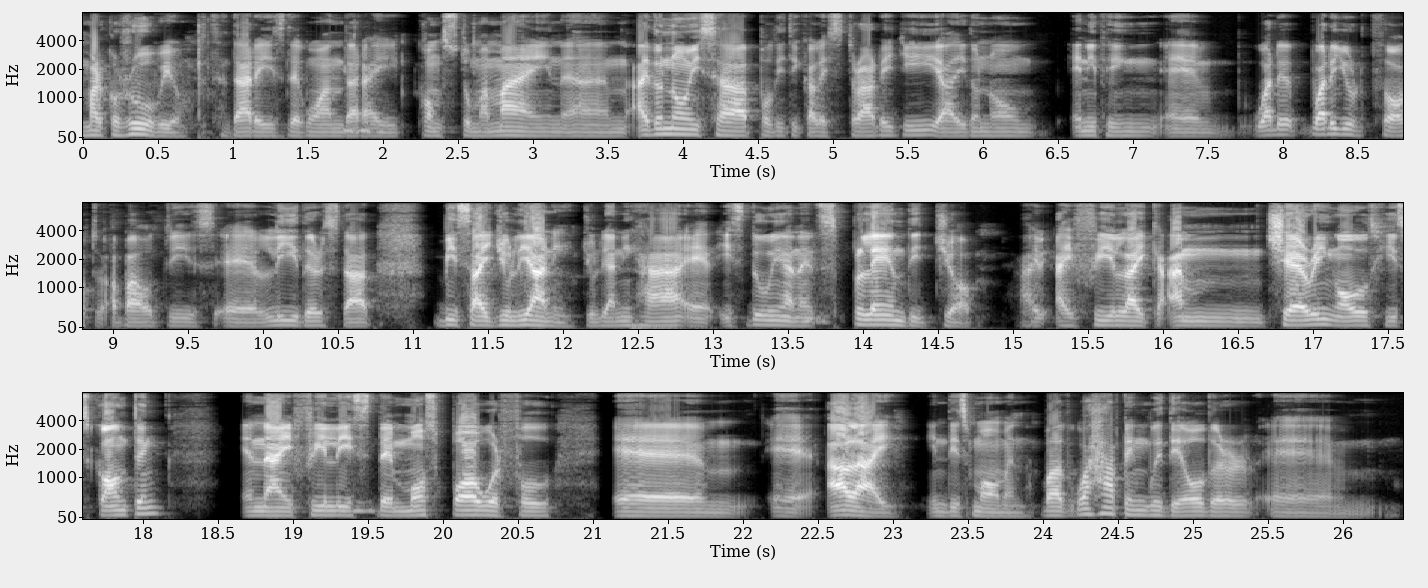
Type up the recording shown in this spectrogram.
Marco Rubio. That is the one that I comes to my mind, and I don't know. It's a political strategy. I don't know anything. Um, what are- What are your thoughts about these uh, leaders that, besides Giuliani, Giuliani ha, uh, is doing an splendid job. I, I feel like I'm sharing all his content, and I feel it's the most powerful um, uh, ally in this moment. But what happened with the other? Um,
